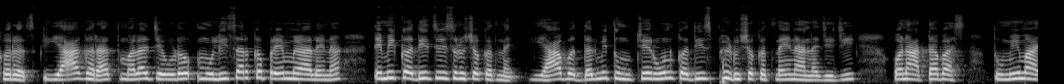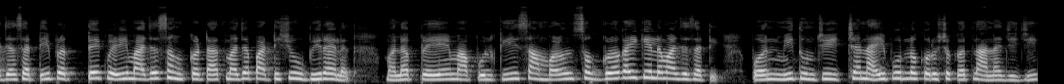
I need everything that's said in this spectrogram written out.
खरंच या घरात मला जेवढं मुलीसारखं प्रेम मिळालं आहे ना ते मी कधीच विसरू शकत नाही. याबद्दल मी तुमचे ऋण कधीच फेडू शकत नाही नानाजीजी. पण आता बास तुम्ही माझ्यासाठी प्रत्येक वेळी माझ्या संकटात माझ्या पाठीशी उभी राहिलात. मला प्रेम आपुलकी सांभाळून सगळं काही केलं माझ्यासाठी. पण मी तुमची इच्छा नाही पूर्ण करू शकत नानाजीजी.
